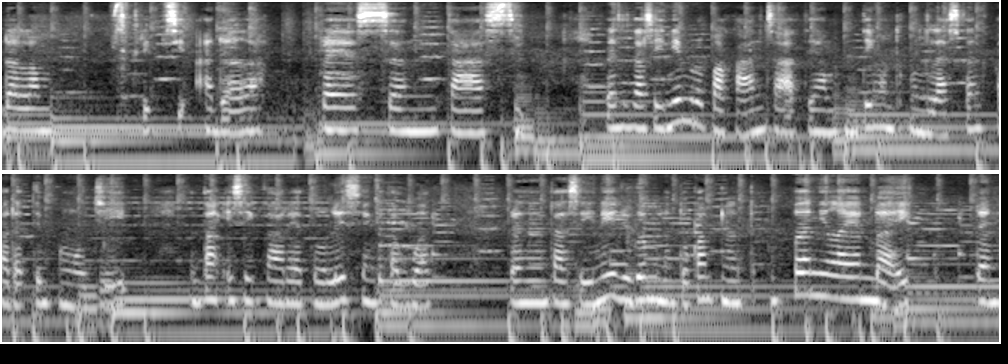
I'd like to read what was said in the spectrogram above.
dalam skripsi adalah presentasi. Presentasi ini merupakan saat yang penting untuk menjelaskan kepada tim penguji tentang isi karya tulis yang kita buat. Presentasi ini juga menentukan penilaian baik dan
